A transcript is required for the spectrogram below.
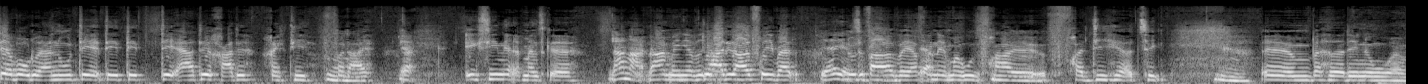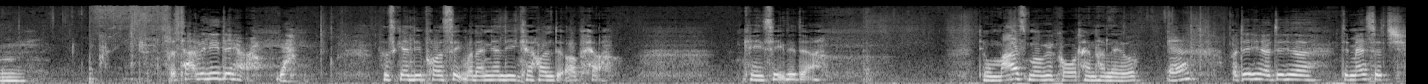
der hvor du er nu, det, det, det, det er det rette rigtige for mm. dig. Ja. Ikke sige, at man skal Nej, nej, nej, men jeg ved... Du har dit eget fri valg. Ja, ja, nu er det bare, hvad jeg fornemmer ja. ud fra, mm. øh, fra de her ting. Mm. Øhm, hvad hedder det nu? Øhm, så tager vi lige det her. Ja. Så skal jeg lige prøve at se, hvordan jeg lige kan holde det op her. Kan I se det der? Det er jo meget smukke kort, han har lavet. Ja. Og det her, det her, The Message.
